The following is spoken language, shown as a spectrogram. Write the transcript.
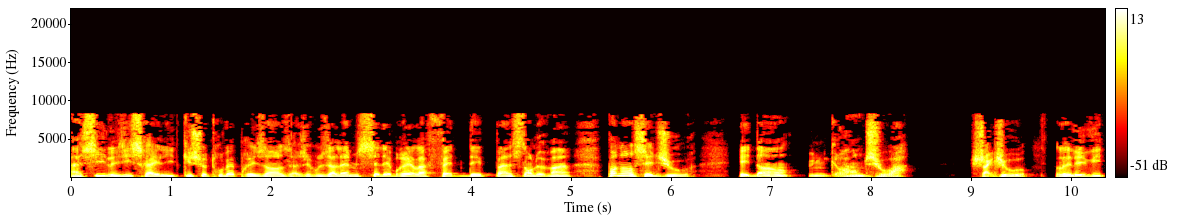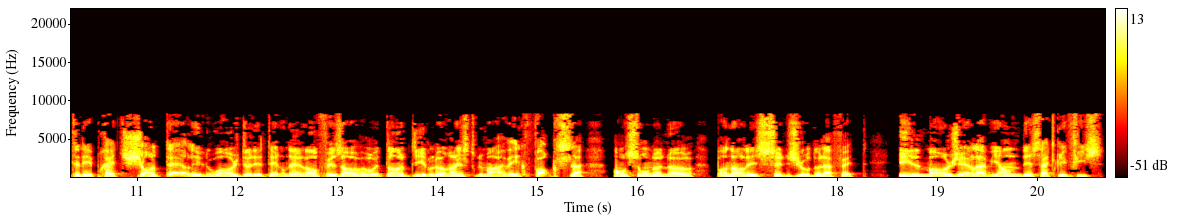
Ainsi les Israélites qui se trouvaient présents à Jérusalem célébrèrent la fête des pains sans levain pendant sept jours, et dans une grande joie. Chaque jour, les Lévites et les prêtres chantèrent les louanges de l'Éternel en faisant retentir leur instrument avec force en son honneur pendant les sept jours de la fête. Ils mangèrent la viande des sacrifices,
